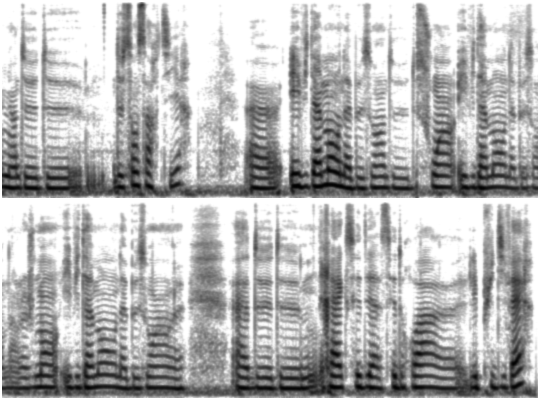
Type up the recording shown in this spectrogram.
eh de, de s'en sortir, euh, évidemment, on a besoin de, soins, évidemment, on a besoin d'un logement, évidemment, on a besoin euh, euh, de, réaccéder à ses droits les plus divers.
